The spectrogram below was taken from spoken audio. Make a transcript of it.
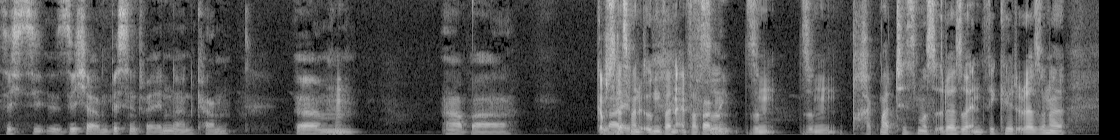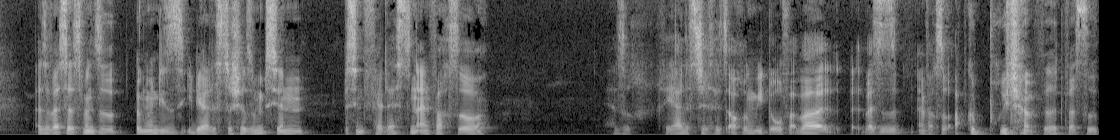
sich si sicher ein bisschen verändern kann. Ähm, mhm. Aber. Glaubst du, dass man irgendwann einfach so, so, ein, so ein Pragmatismus oder so entwickelt oder so eine. Also, weißt du, dass man so irgendwann dieses Idealistische so ein bisschen, bisschen verlässt und einfach so. Ja, so realistisch ist jetzt auch irgendwie doof, aber weißt du, einfach so abgebrühter wird, was so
